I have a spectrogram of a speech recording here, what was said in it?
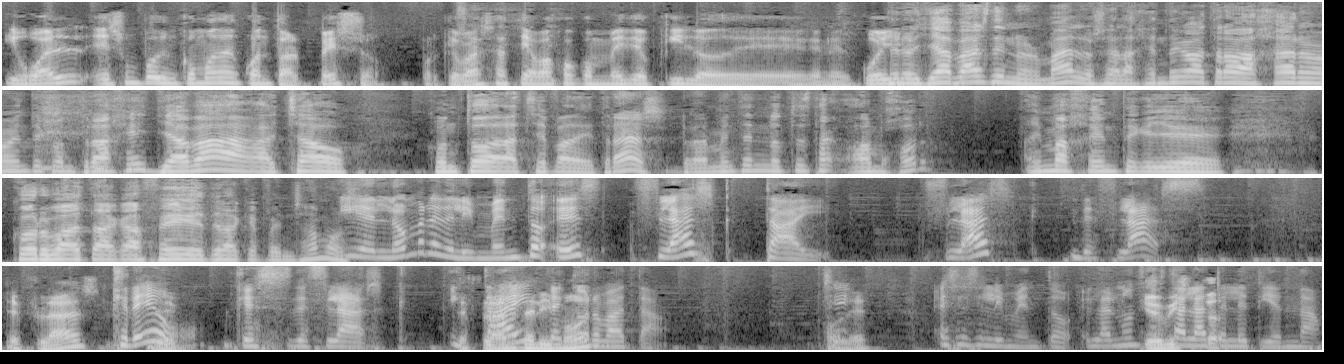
igual es un poco incómoda en cuanto al peso, porque vas hacia abajo con medio kilo de, en el cuello. Pero ya vas de normal. O sea, la gente que va a trabajar normalmente con traje ya va agachado con toda la chepa detrás. Realmente no te está. A lo mejor hay más gente que lleve corbata, café de la que pensamos. Y el nombre del invento es Flask Tie. Flask de flash. ¿De flash? Creo que es de flask. Y ¿De de limón? corbata. Sí, Joder. ese es el invento. El anuncio está en la teletienda.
